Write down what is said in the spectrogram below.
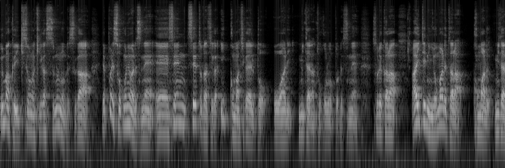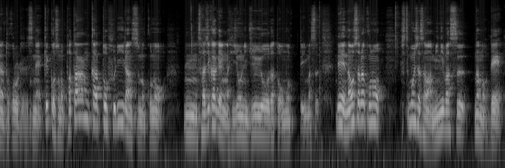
うまくいきそうな気がするのですが、やっぱりそこにはですね、えー、生徒たちが1個間違えると終わりみたいなところとですね、それから相手に読まれたら困るみたいなところでですね、結構そのパターン化とフリーランスのこの、うん、さじ加減が非常に重要だと思っています。で、なおさらこの質問者さんはミニバスなので、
